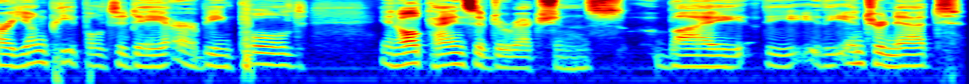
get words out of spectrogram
our young people today are being pulled in all kinds of directions by the the internet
